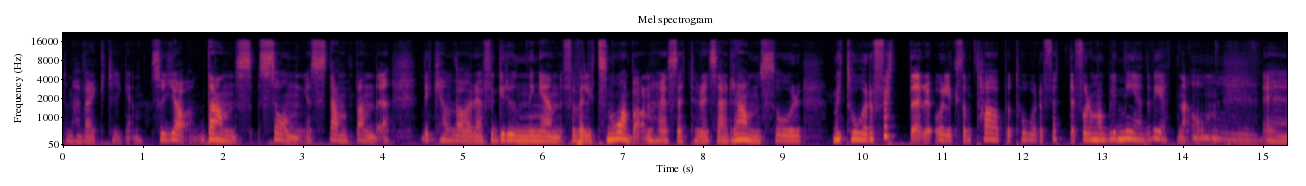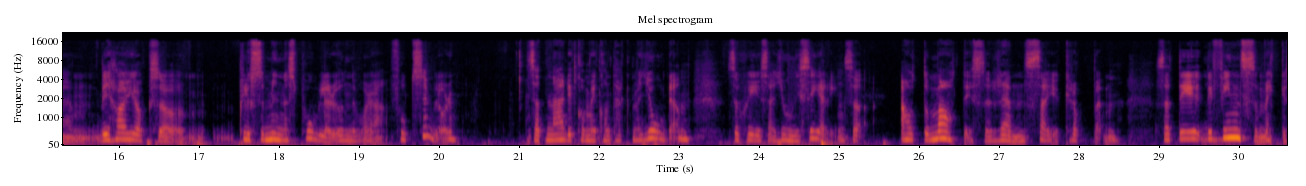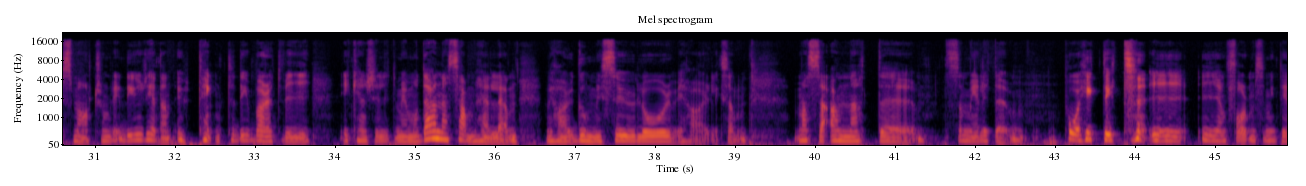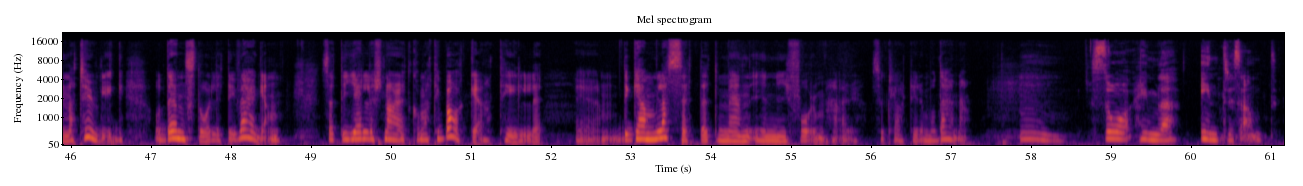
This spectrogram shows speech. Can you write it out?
De här verktygen. Så ja, dans, sång, stampande. Det kan vara för grundningen för väldigt små barn. Har jag sett hur det är så här ramsor med tår och fötter och liksom ta på tår och fötter. Få dem att bli medvetna om. Mm. Eh, vi har ju också plus och minuspoler under våra fotsulor. Så att när det kommer i kontakt med jorden så sker ju så jonisering. Så automatiskt rensar ju kroppen. Så att det, det finns så mycket smart som det, det är ju redan uttänkt. Det är bara att vi i kanske lite mer moderna samhällen, vi har gummisulor, vi har liksom massa annat eh, som är lite påhittigt i, i en form som inte är naturlig. Och den står lite i vägen. Så att det gäller snarare att komma tillbaka till eh, det gamla sättet men i en ny form här såklart i det moderna. Mm. Så himla intressant.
